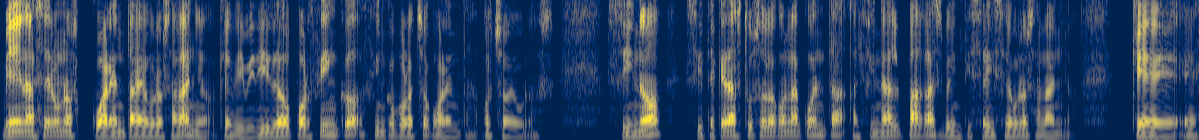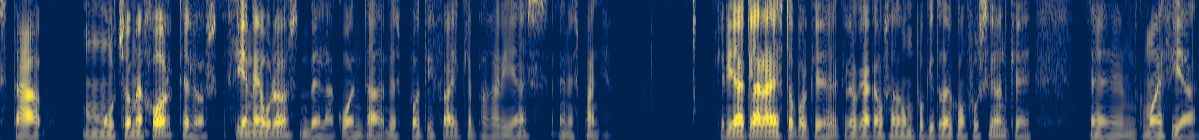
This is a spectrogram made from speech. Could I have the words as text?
vienen a ser unos 40 euros al año, que dividido por 5, 5 por 8, 40, 8 euros. Si no, si te quedas tú solo con la cuenta, al final pagas 26 euros al año, que está mucho mejor que los 100 euros de la cuenta de Spotify que pagarías en España. Quería aclarar esto porque creo que ha causado un poquito de confusión que, eh, como decía,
